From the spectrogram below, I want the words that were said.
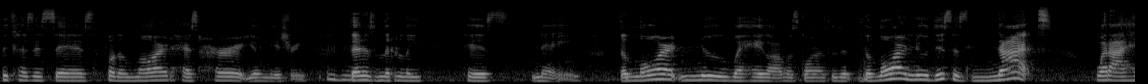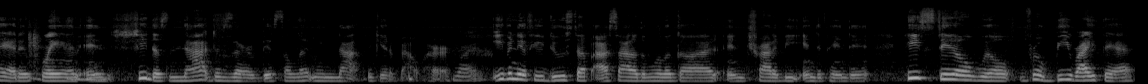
because it says, For the Lord has heard your misery. Mm-hmm. That is literally his name. The Lord knew what Hagar was going through. The, the Lord knew this is not what I had in plan, mm-hmm. and she does not deserve this. So let me not forget about her. Right. Even if you do step outside of the will of God and try to be independent, He still will will be right there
